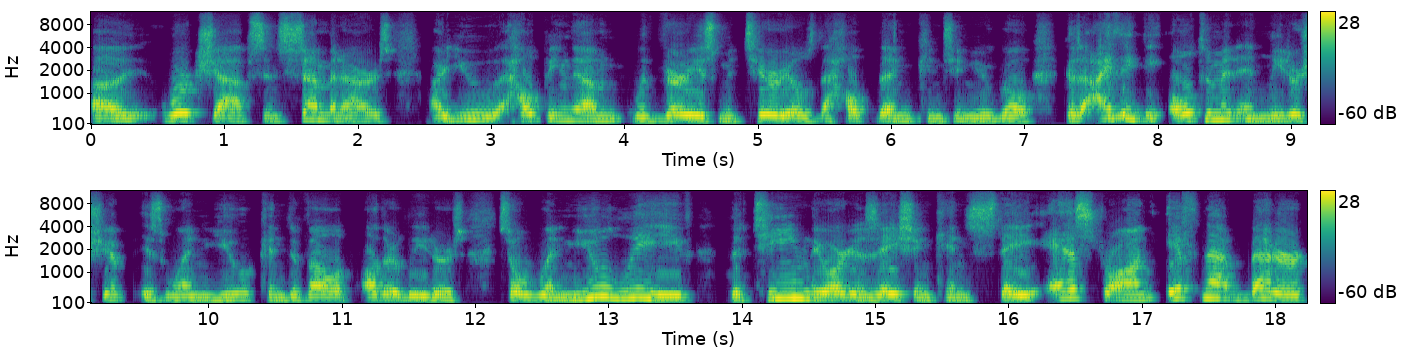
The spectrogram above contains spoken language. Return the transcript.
uh, workshops and seminars? Are you helping them with various materials to help them continue to grow? Because I think the ultimate in leadership is when you can develop other leaders. So when you leave, the team, the organization can stay as strong, if not better,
